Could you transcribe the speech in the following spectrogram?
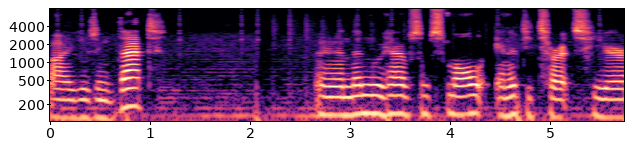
Try using that. And then we have some small energy turrets here,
